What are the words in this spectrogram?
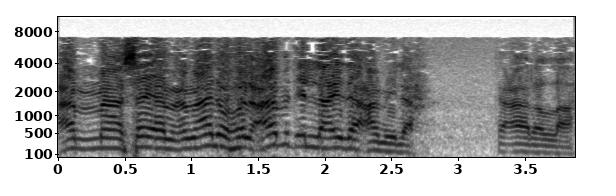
عما سيعمله العبد إلا إذا عمله. تعالى الله.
